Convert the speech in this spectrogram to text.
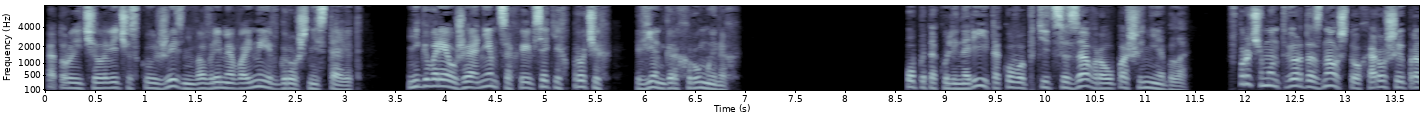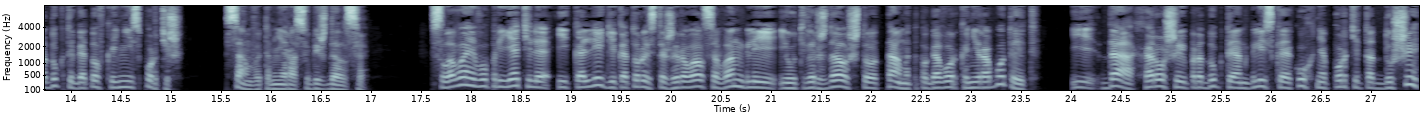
которые человеческую жизнь во время войны в грош не ставят, не говоря уже о немцах и всяких прочих венграх-румынах. Опыта кулинарии такого птицезавра у Паши не было, Впрочем, он твердо знал, что хорошие продукты готовкой не испортишь. Сам в этом не раз убеждался. Слова его приятеля и коллеги, который стажировался в Англии и утверждал, что там эта поговорка не работает, и да, хорошие продукты английская кухня портит от души,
